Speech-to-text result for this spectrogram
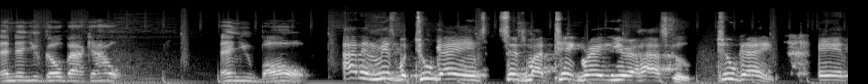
and then you go back out and you balled. I didn't miss but two games since my 10th grade year of high school. Two games. And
